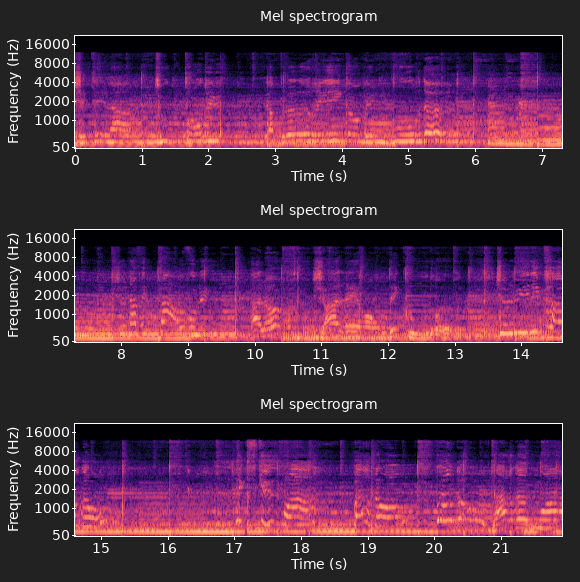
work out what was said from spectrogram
J'étais là, tout tendu, à pleurer comme une gourde. Je n'avais pas voulu, alors j'allais en découdre. Je lui dis pardon, excuse-moi, pardon, pardon, pardonne-moi.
